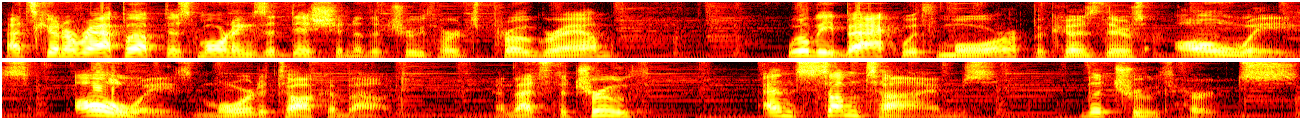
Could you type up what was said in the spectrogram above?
That's going to wrap up this morning's edition of the Truth Hurts program. We'll be back with more because there's always, always more to talk about. And that's the truth. And sometimes the truth hurts.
